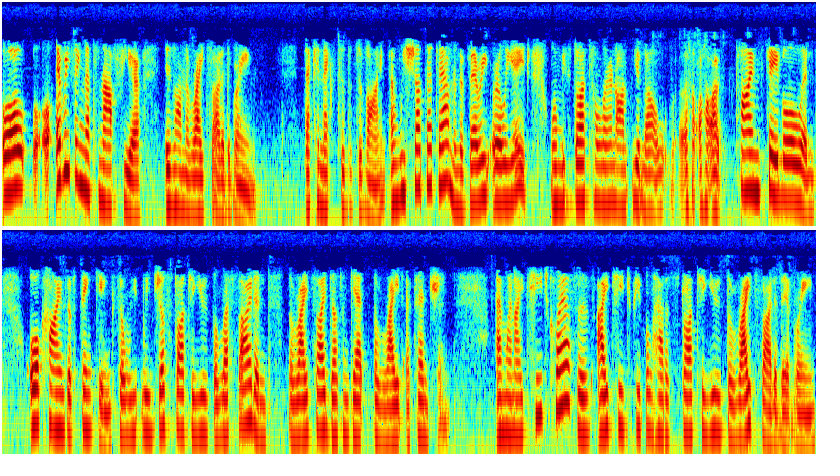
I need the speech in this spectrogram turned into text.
all, all everything that's not fear is on the right side of the brain that connects to the divine. And we shut that down in a very early age when we start to learn on, you know, our times table and all kinds of thinking. So we, we just start to use the left side and the right side doesn't get the right attention. And when I teach classes, I teach people how to start to use the right side of their brain,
